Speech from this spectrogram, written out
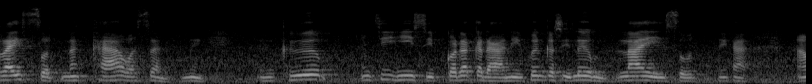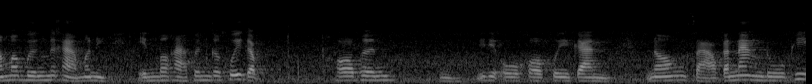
ไร้สดนะคะวสันนี่เออ คือวันที่ยี่สิบกรกฎานี่เพื่อนก็สิเริ่มไล่สดนี่ค่ะ เอามาเบิ้งนะคะมื่อนี้เห็นบ่ค่ะ เพื่อนก็คุยกับพอเพื่อนวิดีโอคอลคุยกัน น้องสาวก็นั่งดูพี่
